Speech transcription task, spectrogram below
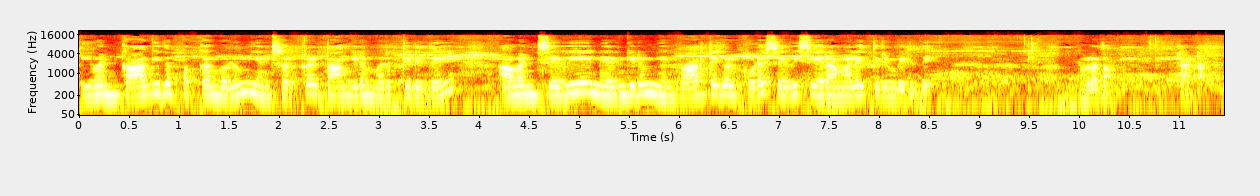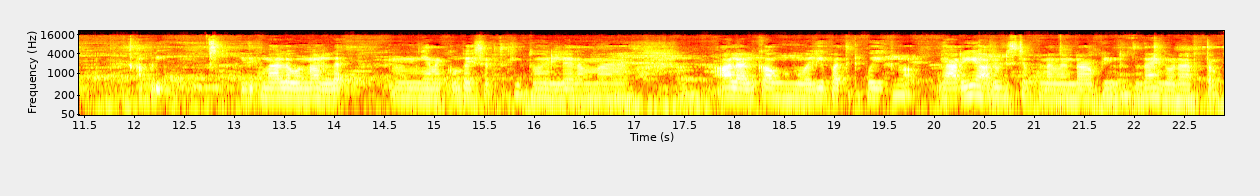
இவன் காகித பக்கங்களும் என் சொற்கள் தாங்கிட மறுத்திடுதே அவன் செவியை நெருங்கிடும் என் வார்த்தைகள் கூட செவி சேராமலே திரும்பிடுதே. அவ்வளோதான் டாட்டா. அப்படி. இதுக்கு மேலே ஒன்றும் இல்லை. எனக்கும் பேசுகிறதுக்கு எதுவும் இல்லை. நம்ம ஆள் ஆளுக்கு அவங்கவுங்க வழியை பார்த்துட்டு போய்க்கலாம். யாரையும் யாரும் டிஸ்டர்ப் பண்ண வேண்டாம் அப்படின்றது தான் இதோட அர்த்தம்.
